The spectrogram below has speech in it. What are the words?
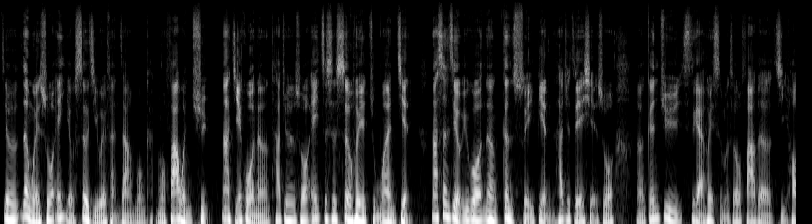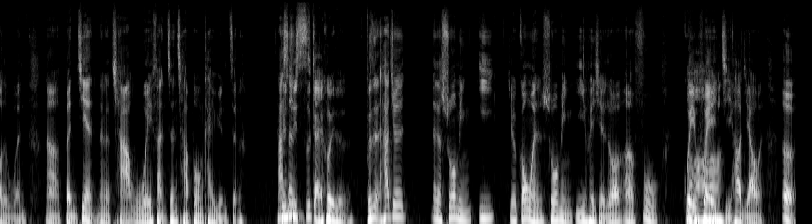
就认为说，哎，有涉及违反这样的不公开，我们发文去，那结果呢，他就是说，哎，这是社会瞩目案件。那甚至有遇过那种更随便，他就直接写说，呃，根据司改会什么时候发的几号的文，那本件那个查无违反侦查不公开原则。他根据司改会的不是，他就是那个说明一，就公文说明一会写说，呃，附。贵会几号几号文？二，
